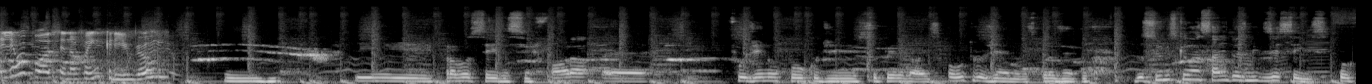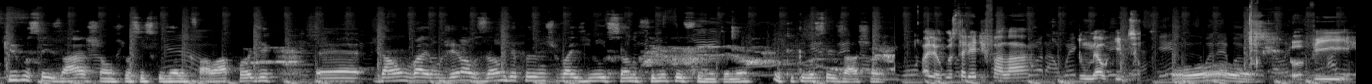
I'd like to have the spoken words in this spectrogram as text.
Ele roubou a cena, foi incrível. Uhum. E pra vocês, assim, fora é, fugindo um pouco de super-heróis, outros gêneros, por exemplo, dos filmes que lançaram em 2016, o que vocês acham, se vocês quiserem falar, pode é, dar um, vai, um geralzão e depois a gente vai esmiuçando filme por filme, entendeu? O que, que vocês acham? Olha, eu gostaria de falar do Mel Gibson. Oh, Eu vi,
